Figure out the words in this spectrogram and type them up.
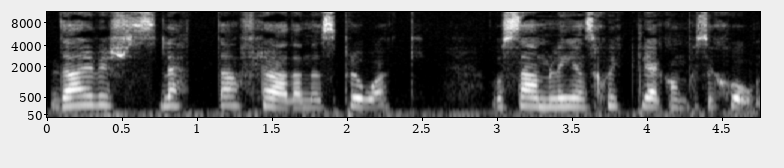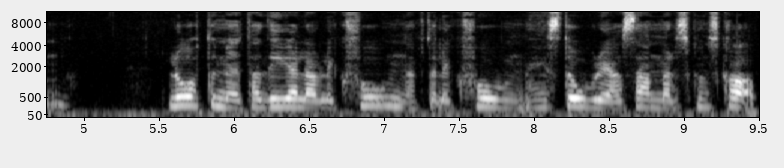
Dervishs lätta, flödande språk och samlingens skickliga komposition låter mig ta del av lektion efter lektion i historia och samhällskunskap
